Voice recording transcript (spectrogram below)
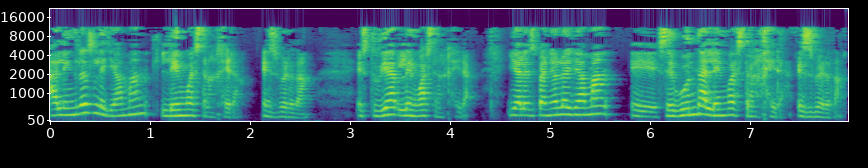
Al inglés le llaman lengua extranjera, es verdad. Estudiar lengua extranjera. Y al español le llaman eh, segunda lengua extranjera, es verdad.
